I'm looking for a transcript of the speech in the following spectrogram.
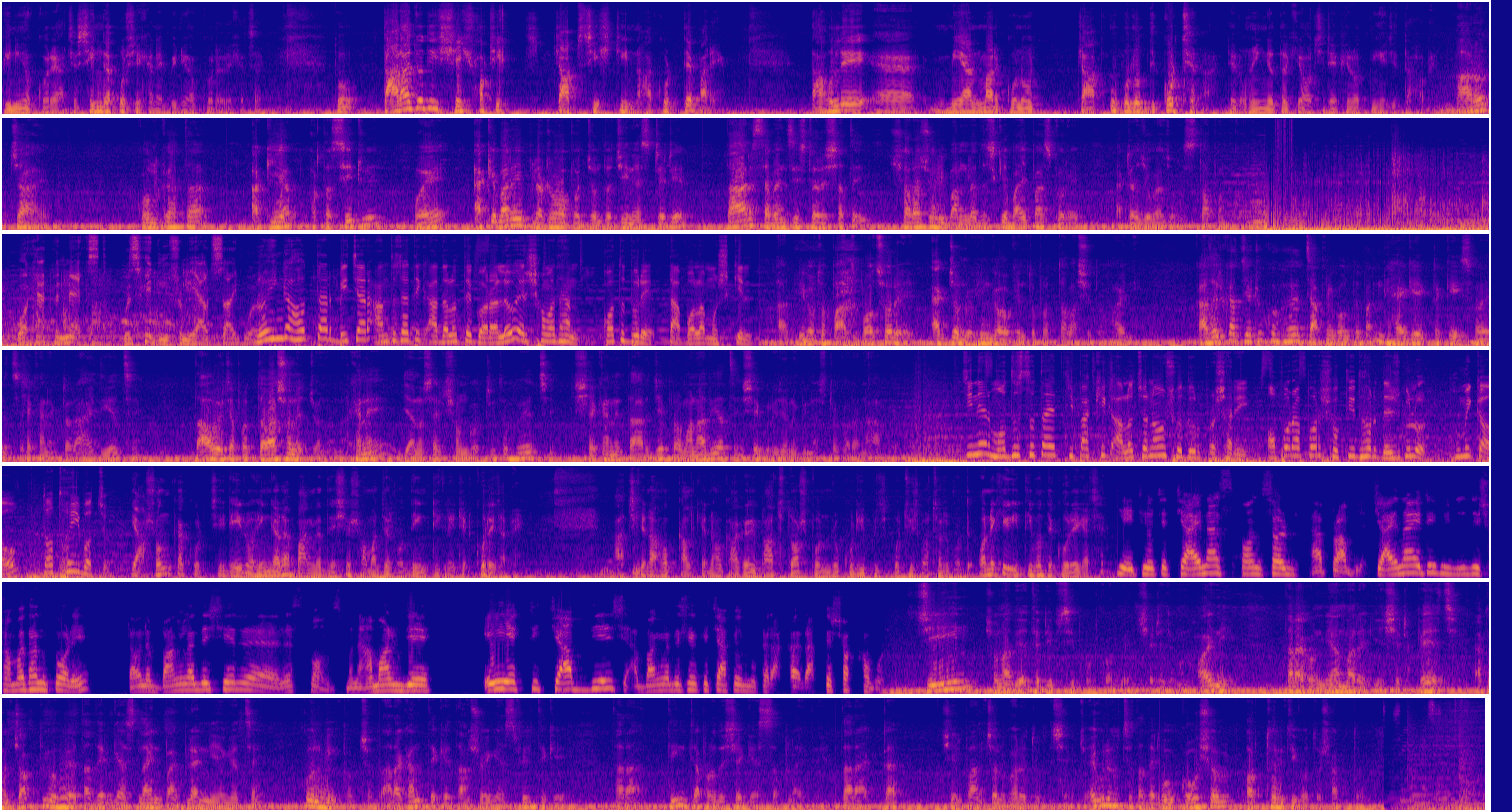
বিনিয়োগ করে আছে, সিঙ্গাপুর সেখানে বিনিয়োগ করে রেখেছে। তো তারা যদি সেই সঠিক চাপ সৃষ্টি না করতে পারে, তাহলে মিয়ানমার কোনো চাপ উপলব্ধি করছে না যে রোহিঙ্গাদেরকে অচিরে ফেরত নিয়ে যেতে হবে। ভারত চায় কলকাতা, আকিয়া অর্থাৎ সিটুয়ে হয়ে একেবারেই প্ল্যাটোয়া পর্যন্ত চীন স্টেটের তার সেভেন সিস্টারের সাথে সরাসরি বাংলাদেশকে বাইপাস করে একটা যোগাযোগ স্থাপন করে। রোহিঙ্গা হত্যার বিচার আন্তর্জাতিক আদালতে গড়ালেও এর সমাধান কত দূরে তা বলা মুশকিল। আর বিগত পাঁচ বছরে একজন রোহিঙ্গাও কিন্তু প্রত্যাবাসিত হয়নি। কাজের কাজ যেটুকু হয়েছে আপনি বলতে পারেন হ্যাগে একটা কেস হয়েছে সেখানে একটা রায় দিয়েছে। তাও এটা প্রত্যাবাসনের জন্য না। এখানে জেনোসাইড সংগঠিত হয়েছে সেখানে তার যে প্রমাণাদি আছে সেগুলি যেন বিনষ্ট করা না হয়। চীনের মধ্যস্থতায় ত্রিপাক্ষিক আলোচনাও সুদূর প্রসারী। অপরাপর শক্তিধর দেশগুলোর ভূমিকাও তথৈবচ কি আশঙ্কা করছি এই রোহিঙ্গারা বাংলাদেশের সমাজের মধ্যে ইন্টিগ্রেটেড করে যাবে? আজকে না হোক কালকে না হোক আগামী পাঁচ দশ পনেরো কুড়ি পঁচিশ বছরের মধ্যে অনেকে ইতিমধ্যে করে গেছে। এটি হচ্ছে চায়না স্পন্সর্ড প্রবলেম চায়না এটি যদি সমাধান করে তাহলে বাংলাদেশের রেসপন্স মানে আমার যে এই একটি চাপ দিয়ে বাংলাদেশেরকে চাপের মুখে রাখা, রাখতে সক্ষম হন চীন সোনাদিয়াতে ডিপ সিপোর্ট করবে, সেটা যখন হয়নি, তারা এখন মিয়ানমারে গিয়ে সেটা পেয়েছে। এখন চক্রীয় হয়ে তাদের গ্যাস লাইন পাইপলাইন নিয়ে গেছে কুনমিং পর্যন্ত। আরাকান থেকে তাঁসই গ্যাস ফিল্ড থেকে তারা তিনটা প্রদেশে গ্যাস সাপ্লাই দেয়। তারা একটা শিল্পাঞ্চল গড়ে তুলছে। এগুলো হচ্ছে তাদের বহু কৌশল অর্থনীতিগত স্বার্থ।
